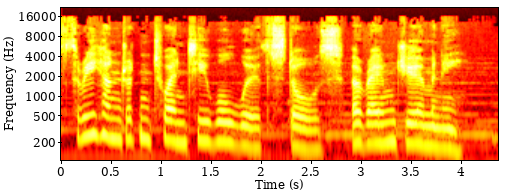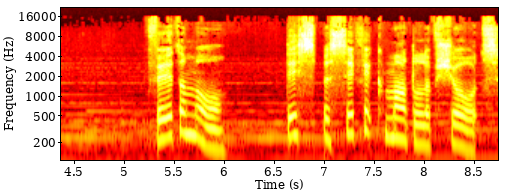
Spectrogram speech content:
320 Woolworth stores around Germany. Furthermore, this specific model of shorts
